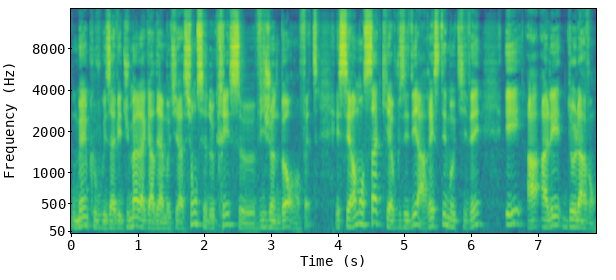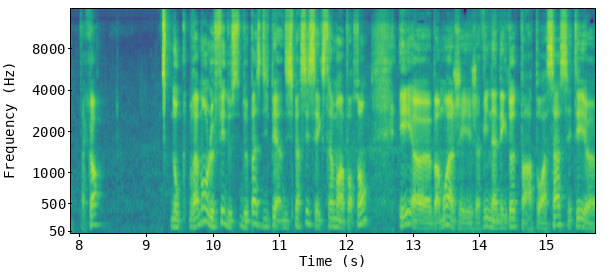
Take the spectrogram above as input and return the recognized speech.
ou même que vous avez du mal à garder la motivation, c'est de créer ce vision board en fait. Et c'est vraiment ça qui va vous aider à rester motivé et à aller de l'avant, d'accord? Donc vraiment le fait de ne pas se disperser c'est extrêmement important. Et euh, bah moi j'avais une anecdote par rapport à ça, c'était euh,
